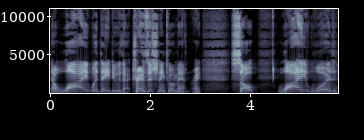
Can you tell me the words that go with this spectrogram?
Now, why would they do that? Transitioning to a man, right? So, why would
